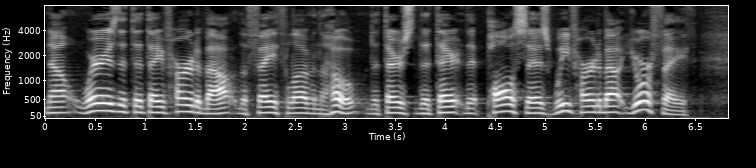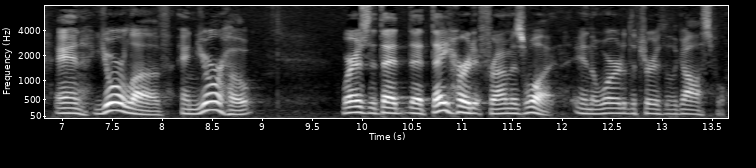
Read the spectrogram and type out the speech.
now, where is it that they've heard about the faith, love, and the hope? That there's that there that Paul says we've heard about your faith and your love and your hope. Where is it that, that they heard it from is what? In the word of the truth of the gospel.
